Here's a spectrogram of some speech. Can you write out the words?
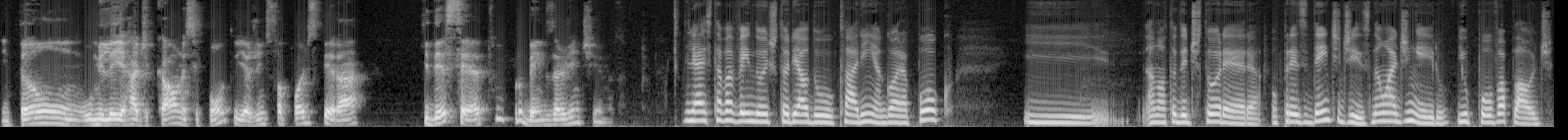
Então, o Milley é radical nesse ponto e a gente só pode esperar que dê certo para o bem dos argentinos. Aliás, estava vendo o editorial do Clarim agora há pouco e a nota do editor era: o presidente diz não há dinheiro e o povo aplaude.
